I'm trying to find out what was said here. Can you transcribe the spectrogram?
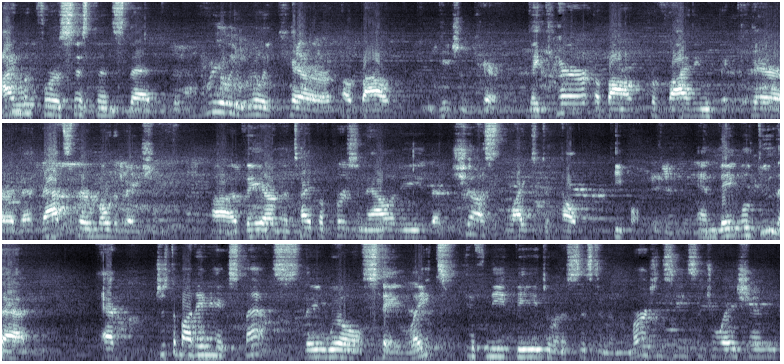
I look for assistants that really, really care about patient care. They care about providing the care. That that's their motivation. Uh, they are the type of personality that just likes to help people, and they will do that at just about any expense. They will stay late if need be to an assist in an emergency situation.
